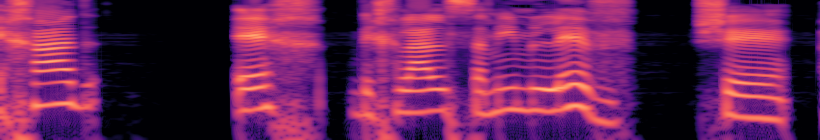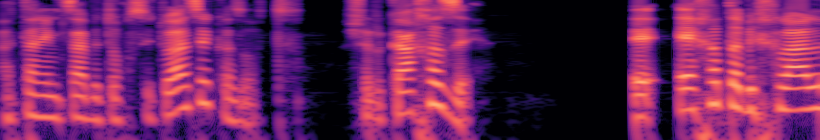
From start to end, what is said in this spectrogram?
אחד, איך בכלל שמים לב שאתה נמצא בתוך סיטואציה כזאת, של ככה זה. איך אתה בכלל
